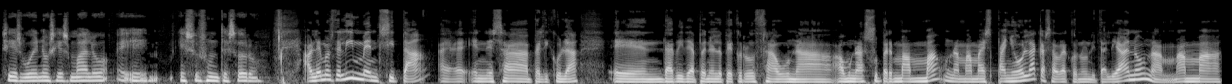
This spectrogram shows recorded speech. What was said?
si es bueno, si es malo, eh, eso es un tesoro. Hablemos de la inmensidad. Eh, en esa película, eh, David a Penélope Cruz a una, a una super mamá, una mamá española casada con un italiano, una mamá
